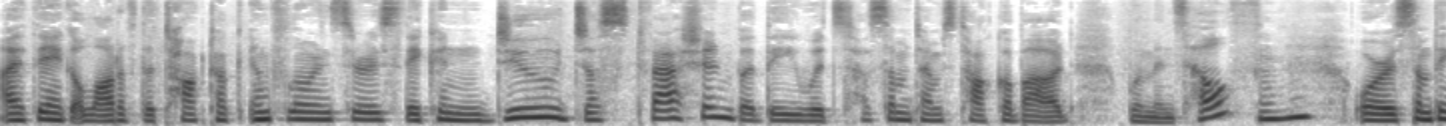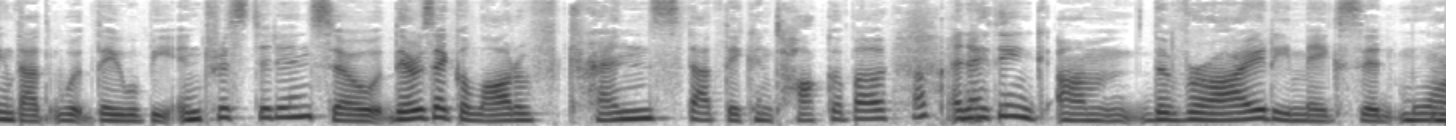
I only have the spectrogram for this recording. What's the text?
I think a lot of the Talk Talk influencers, they can do just fashion, but they would sometimes talk about women's health Mm-hmm. or something that would, they would be interested in. So, there's like a lot of trends that they can talk about. And I think um, the variety makes it more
